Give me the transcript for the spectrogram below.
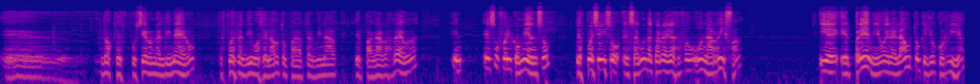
eh, los que pusieron el dinero. Después vendimos el auto para terminar de pagar las deudas. Eso fue el comienzo. Después se hizo, en segunda carrera ya se fue una rifa y eh, el premio era el auto que yo corría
